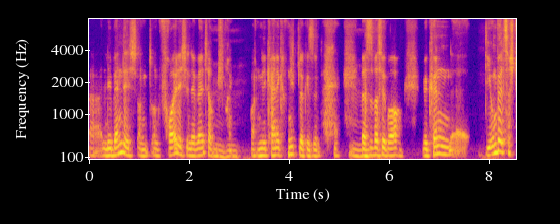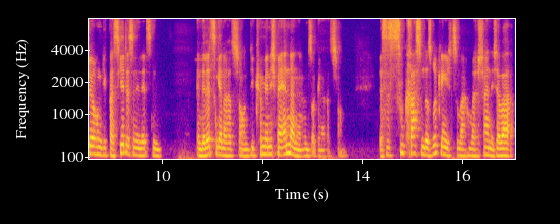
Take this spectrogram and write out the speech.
äh, lebendig und, und freudig in der Welt herumspringen mhm. und die keine Granitblöcke sind. Mhm. Das ist, was wir brauchen. Wir können äh, die Umweltzerstörung, die passiert ist in den letzten, in der letzten Generation, die können wir nicht mehr ändern in unserer Generation. Es ist zu krass, um das rückgängig zu machen, wahrscheinlich. Aber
